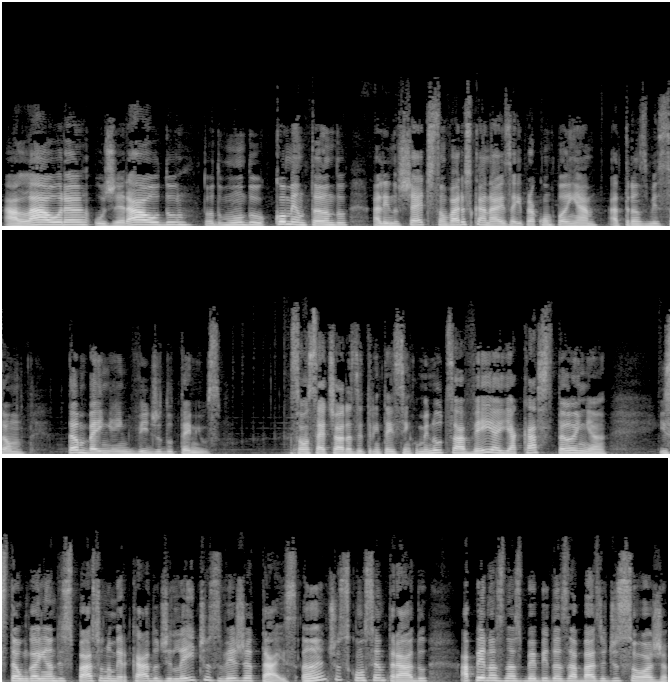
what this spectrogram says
a Laura, o Geraldo, todo mundo comentando ali no chat. São vários canais aí para acompanhar a transmissão também em vídeo do TNews. São 7 horas e 35 minutos. A aveia e a castanha estão ganhando espaço no mercado de leites vegetais, antes concentrado apenas nas bebidas à base de soja.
